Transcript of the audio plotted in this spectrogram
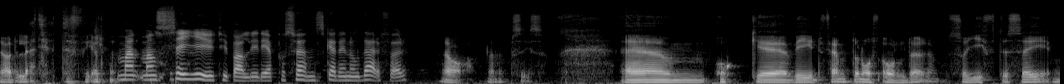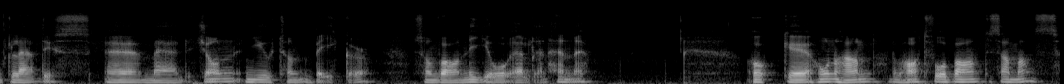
Ja, det lät jättefel. Man, man säger ju typ aldrig det på svenska, det är nog därför. Ja, precis. Ehm, och eh, vid 15 års ålder så gifte sig Gladys eh, med John Newton Baker som var nio år äldre än henne. Och eh, hon och han, de har två barn tillsammans.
